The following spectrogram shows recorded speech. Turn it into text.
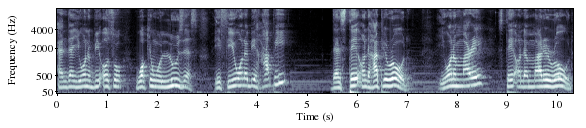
and then you want to be also working with losers. If you want to be happy, then stay on the happy road. You want to marry? stay on the married road.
